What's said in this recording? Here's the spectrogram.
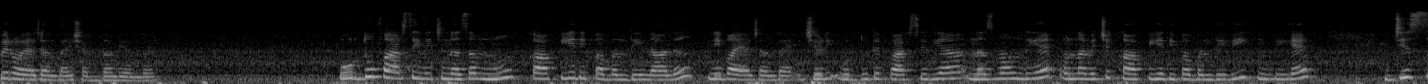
ਪਿਰੋਇਆ ਜਾਂਦਾ ਹੈ ਸ਼ਬਦਾਂ ਦੇ ਅੰਦਰ। ਉਰਦੂ ਫਾਰਸੀ ਵਿੱਚ ਨਜ਼ਮ ਨੂੰ ਕਾਫੀਏ ਦੀ ਪਾਬੰਦੀ ਨਾਲ ਨਿਭਾਇਆ ਜਾਂਦਾ ਹੈ। ਜਿਹੜੀ ਉਰਦੂ ਤੇ ਫਾਰਸੀ ਦੀਆਂ ਨਜ਼ਮਾਂ ਹੁੰਦੀਆਂ ਉਹਨਾਂ ਵਿੱਚ ਕਾਫੀਏ ਦੀ ਪਾਬੰਦੀ ਵੀ ਹੁੰਦੀ ਹੈ। ਜਿਸ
